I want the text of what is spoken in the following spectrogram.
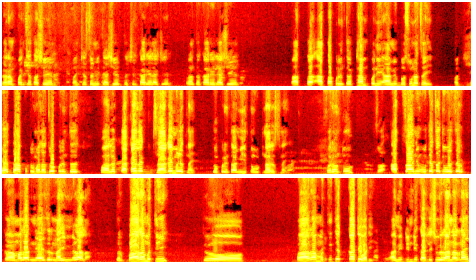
ग्रामपंचायत असेल पंचायत समिती असेल तहसील कार्यालय असेल प्रांत कार्यालय असेल आत्ता आतापर्यंत ठामपणे आम्ही बसूनच आहे. ह्या दहा कुटुंबाला जोपर्यंत पालक टाकायला जागा मिळत नाही तोपर्यंत आम्ही इथं उठणारच नाही. परंतु आजचा आणि उद्याचा दिवस जर आम्हाला न्याय जर नाही मिळाला तर बारामती बारामती ते काठेवाडी आम्ही दिंडी काढल्याशिवाय राहणार नाही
